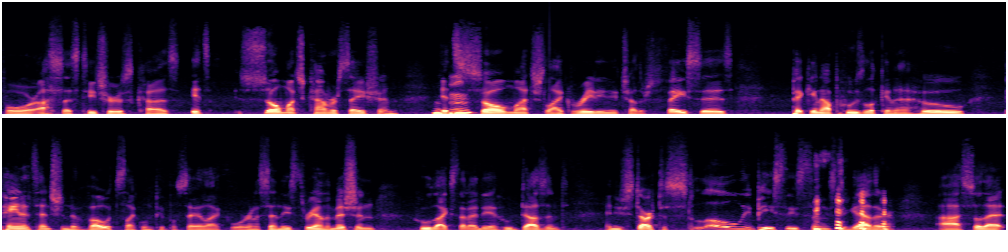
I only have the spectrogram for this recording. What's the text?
for us as teachers because it's so much conversation. Mhm. It's so much like reading each other's faces, picking up who's looking at who, paying attention to votes. Like when people say, like, we're going to send these three on the mission, who likes that idea, who doesn't. And you start to slowly piece these things together uh, so that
